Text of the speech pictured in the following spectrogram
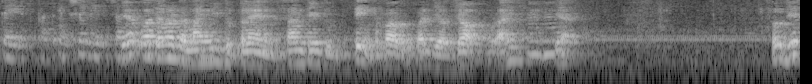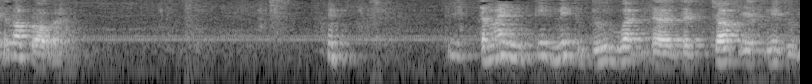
taste, but actually it's just Yeah, whatever the mind need to plan, something to think about what your job, right? Mhm. Yeah. So this is no problem. the mind need, need to do what the, the job is, need to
